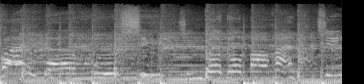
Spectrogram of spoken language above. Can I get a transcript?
快的呼吸，请多多包涵鲸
